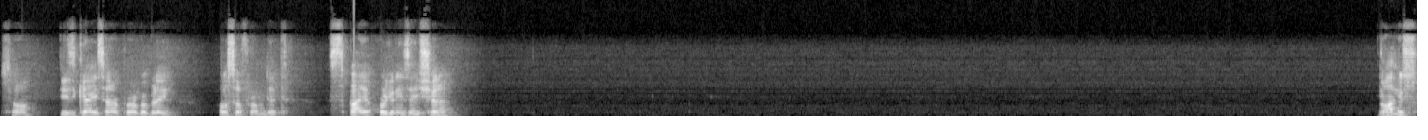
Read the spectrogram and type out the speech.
So these guys are probably also from that spy organization. Nice.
